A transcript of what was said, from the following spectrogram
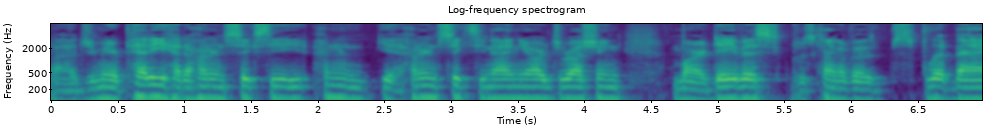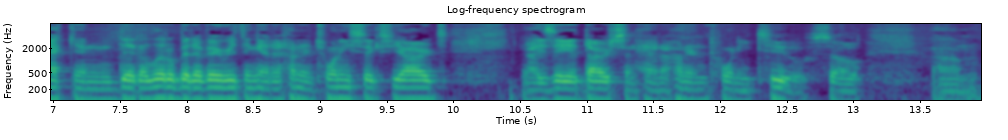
Uh, Jameer Petty had 160, 100, yeah, 169 yards rushing. Mar Davis was kind of a split back and did a little bit of everything at 126 yards. Isaiah Darson had 122. So, um,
